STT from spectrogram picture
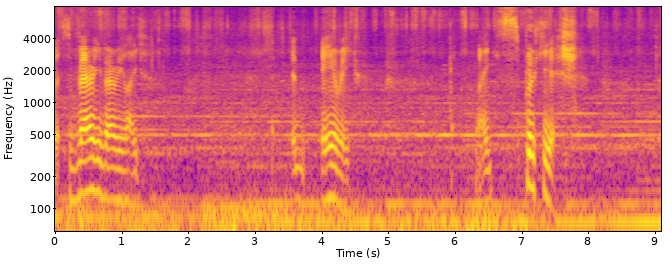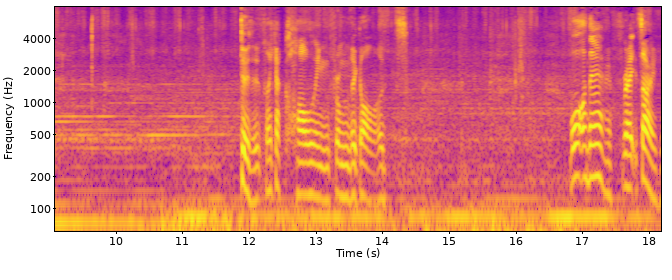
but it's very, very like eerie, like spookyish. Dude, it's like a calling from the gods. What on earth? Right, sorry.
